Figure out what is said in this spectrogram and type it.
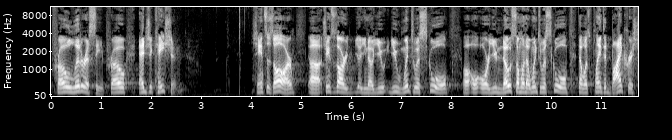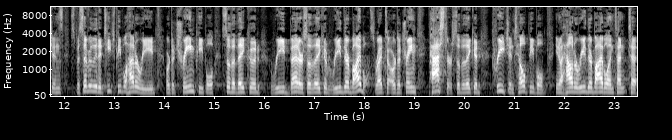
pro literacy, pro education. Chances are, uh, chances are, you know, you, you went to a school or, or, you know someone that went to a school that was planted by Christians specifically to teach people how to read or to train people so that they could read better, so that they could read their Bibles, right? To, or to train pastors so that they could preach and tell people, you know, how to read their Bible and to, to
